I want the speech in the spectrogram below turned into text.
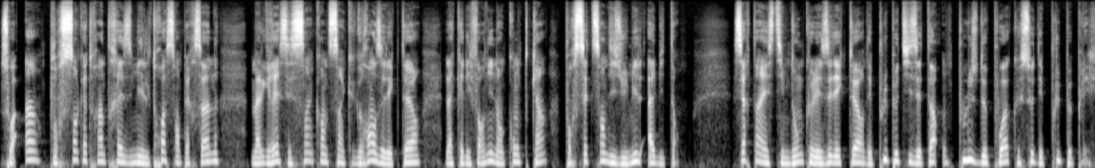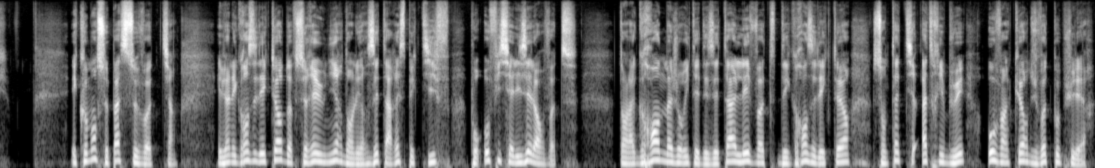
soit 1 pour 193 300 personnes. Malgré ces 55 grands électeurs, la Californie n'en compte qu'un pour 718 000 habitants. Certains estiment donc que les électeurs des plus petits États ont plus de poids que ceux des plus peuplés. Et comment se passe ce vote? Tiens, eh bien les grands électeurs doivent se réunir dans leurs États respectifs pour officialiser leur vote. Dans la grande majorité des États, les votes des grands électeurs sont attribués aux vainqueurs du vote populaire.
